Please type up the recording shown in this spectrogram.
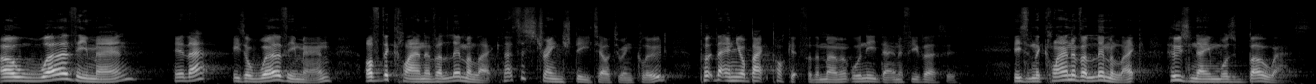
a worthy man. Hear that? He's a worthy man of the clan of Elimelech. That's a strange detail to include. Put that in your back pocket for the moment. We'll need that in a few verses. He's in the clan of Elimelech, whose name was Boaz.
